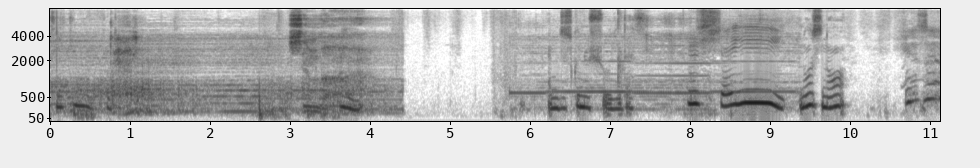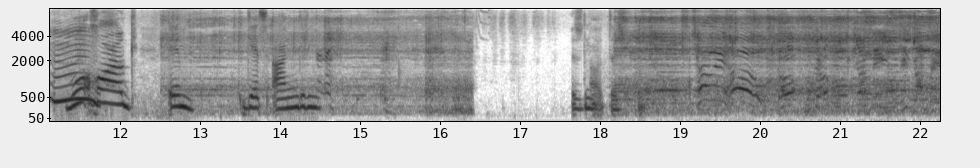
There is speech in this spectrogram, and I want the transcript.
taking the photo. Simba. Hmm. I'm just gonna show you this. It's shy. No, it's not. It is. Warthog um, gets angry. It's not this one. Tally ho! No, he got me! He got me!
